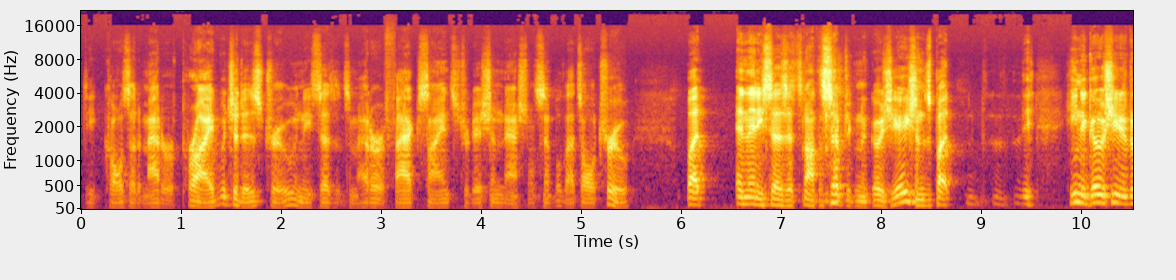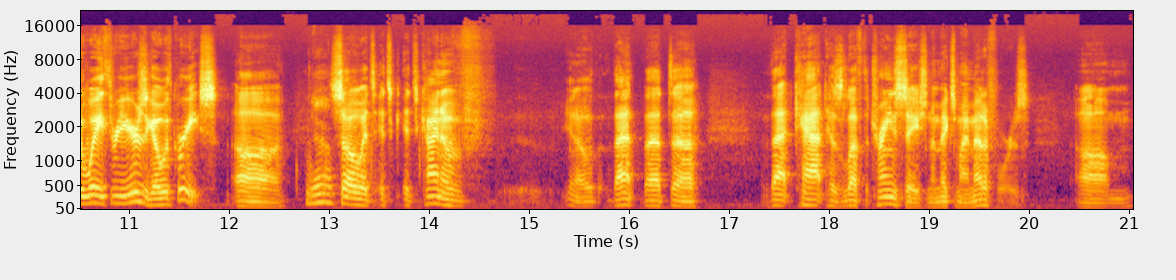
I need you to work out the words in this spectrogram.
he calls it a matter of pride, which it is true, and he says it's a matter of fact, science, tradition, national symbol. That's all true, but and then he says it's not the subject of negotiations, but the, he negotiated away three years ago with Greece. Uh, Yeah. so it's it's it's kind of you know that that uh, that cat has left the train station to mix my metaphors. Um,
